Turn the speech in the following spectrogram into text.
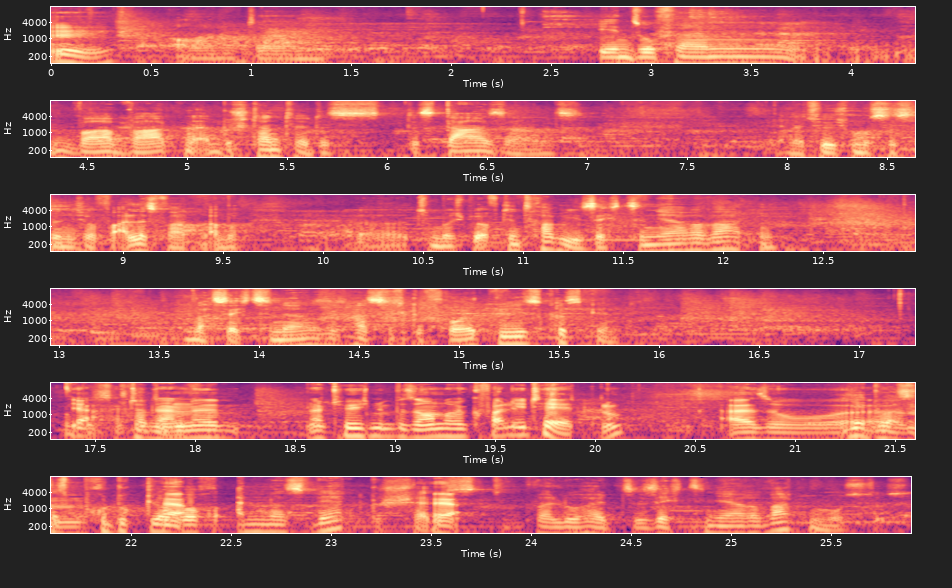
Und ähm, insofern war Warten ein Bestandteil des, des Daseins. Natürlich musstest du nicht auf alles warten, aber äh, zum Beispiel auf den Trabi, 16 Jahre warten. Nach 16 Jahren hast du dich gefreut wie das Christkind. Und Ja, hatte Trabi dann eine, natürlich eine besondere Qualität. Ne? Also, Ja, du hast das ähm, Produkt, glaube ich, ja. auch anders wertgeschätzt, weil du halt 16 Jahre warten musstest.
